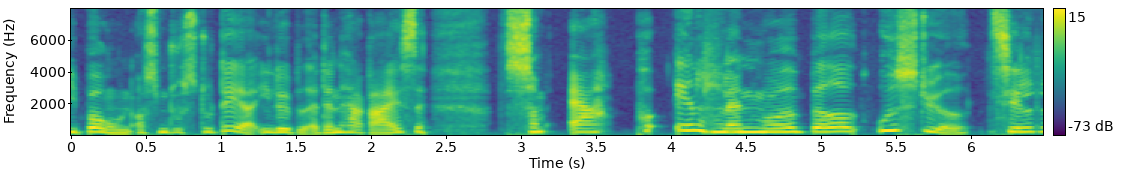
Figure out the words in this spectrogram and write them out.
i bogen, og som du studerer i løbet af den her rejse, som er på en eller anden måde bedre udstyret til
